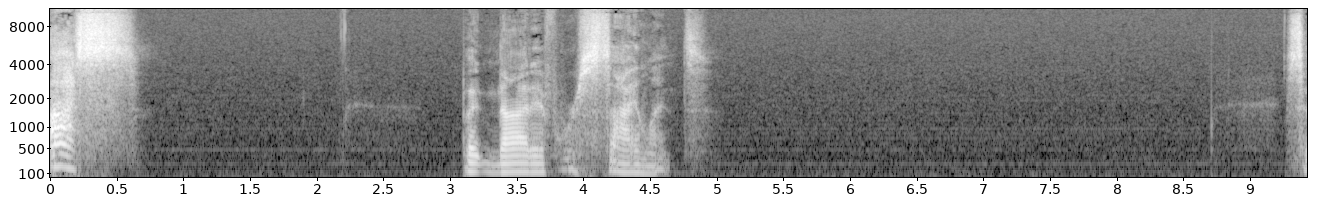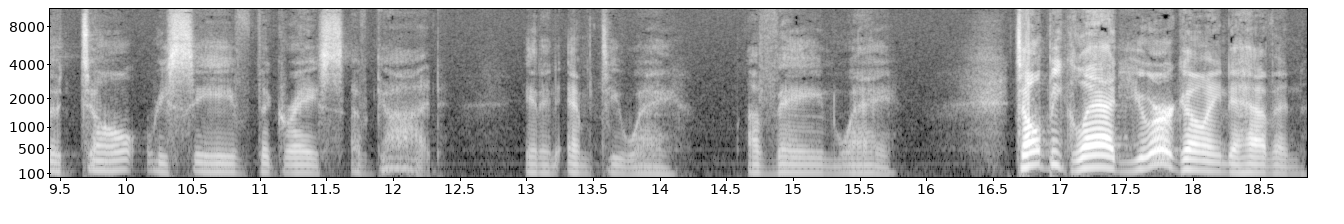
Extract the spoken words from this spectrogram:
us, but not if we're silent. So don't receive the grace of God in an empty way, a vain way. Don't be glad you're going to heaven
